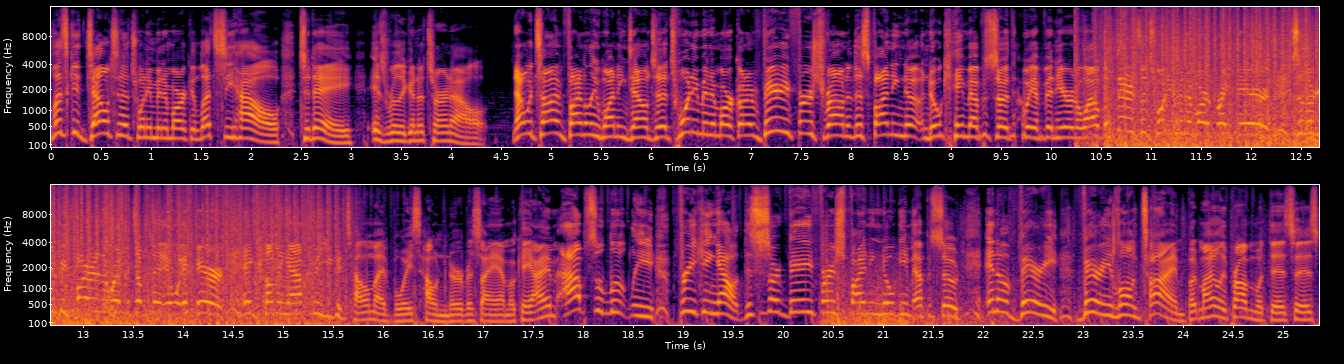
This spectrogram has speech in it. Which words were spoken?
let's get down to the 20 minute mark and let's see how today is really going to turn out. Now with time finally winding down to the 20 minute mark on our very first round of this Finding No, no Game episode that we have been here in a while, but there's the 20 minute mark right there. So they're to be firing their weapons up in the air and coming after me. You can tell in my voice how nervous I am, okay? I am absolutely freaking out. This is our very first Finding No Game episode in a very, very long time. But my only problem with this is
